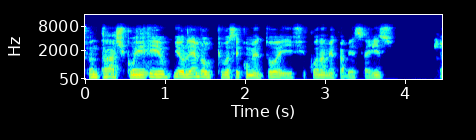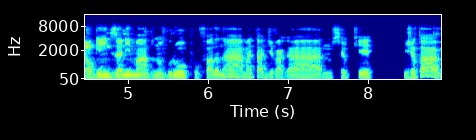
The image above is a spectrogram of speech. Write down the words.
Fantástico. Eu, eu lembro que você comentou e ficou na minha cabeça isso. Alguém desanimado no grupo, falando, ah, mas tá devagar, não sei o quê. E já tá,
